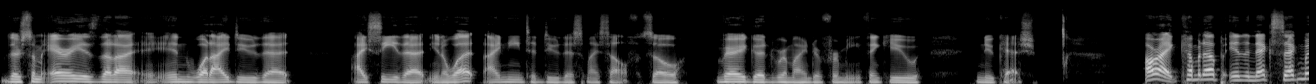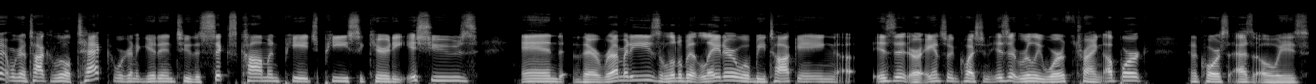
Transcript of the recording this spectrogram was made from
there's some areas that I in what I do that I see that, you know what, I need to do this myself. So Very good reminder for me. Thank you, Nukesh. All right, coming up in the next segment, we're going to talk a little tech. We're going to get into the six common PHP security issues and their remedies. A little bit later, we'll be talking uh, is it or answering the question is it really worth trying Upwork? And of course, as always,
